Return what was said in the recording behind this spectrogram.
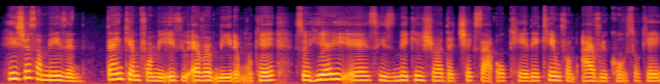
He's just amazing. Thank him for me if you ever meet him, okay? So here he is. He's making sure the chicks are okay. They came from Ivory Coast, okay?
